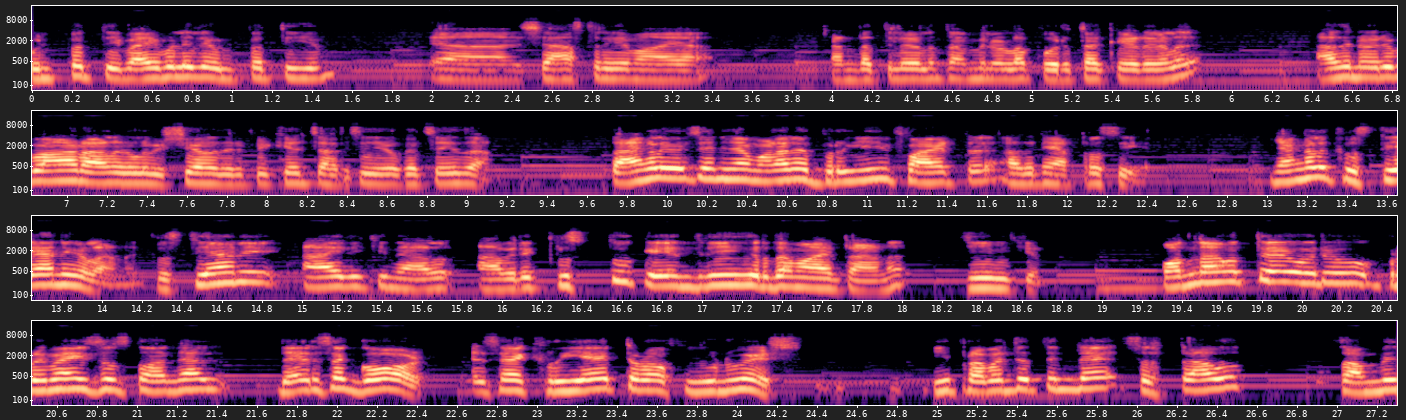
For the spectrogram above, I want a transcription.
ഉൽപ്പത്തി ബൈബിളിലെ ഉൽപ്പത്തിയും ശാസ്ത്രീയമായ കണ്ടെത്തലുകളും തമ്മിലുള്ള പൊരുത്തക്കേടുകൾ അതിന് ഒരുപാട് ആളുകൾ വിഷയം അവതരിപ്പിക്കുകയും ചർച്ച ചെയ്യുകയൊക്കെ ചെയ്തതാണ്. താങ്കൾ ചോദിച്ചാൽ ഞാൻ വളരെ ബ്രീഫായിട്ട് അതിനെ അഡ്രസ് ചെയ്യാം. ഞങ്ങൾ ക്രിസ്ത്യാനികളാണ്. ക്രിസ്ത്യാനി ആയിരിക്കുന്ന ആൾ അവർ ക്രിസ്തു കേന്ദ്രീകൃതമായിട്ടാണ് ജീവിക്കുന്നത്. ഒന്നാമത്തെ ഒരു പ്രിമൈസസ് എന്ന് പറഞ്ഞാൽ there is a God is a creator of universe ഈ പ്രപഞ്ചത്തിന്റെ സൃഷ്ടാവും സംവി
